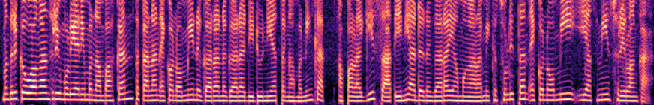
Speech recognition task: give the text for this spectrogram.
Menteri Keuangan Sri Mulyani menambahkan tekanan ekonomi negara-negara di dunia tengah meningkat, apalagi saat ini ada negara yang mengalami kesulitan ekonomi yakni Sri Lanka.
